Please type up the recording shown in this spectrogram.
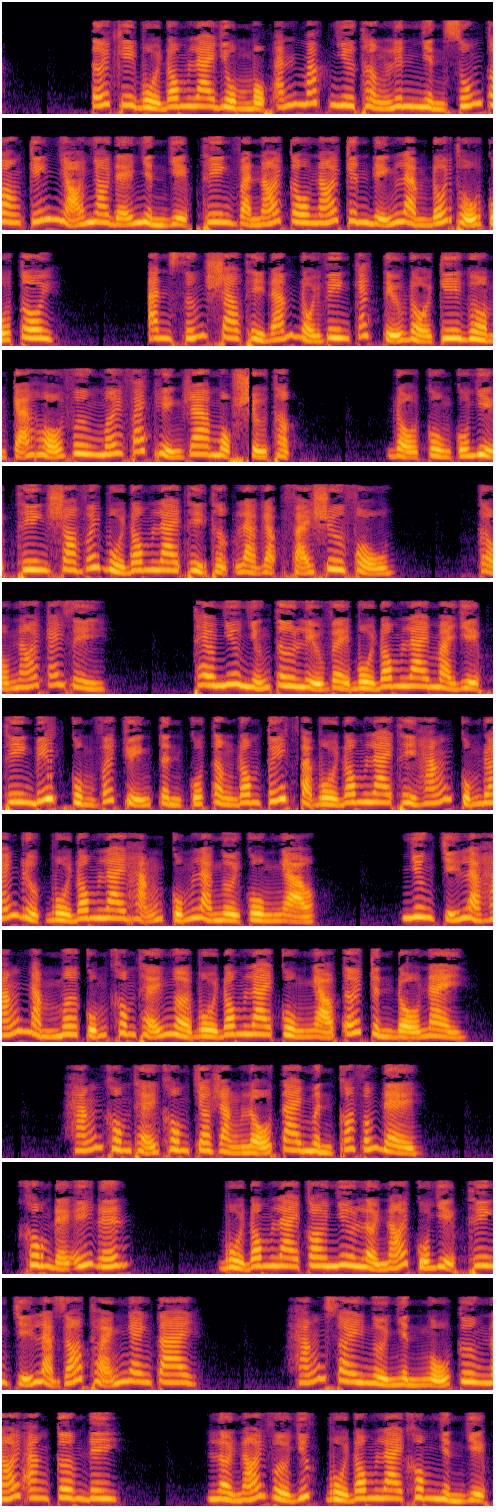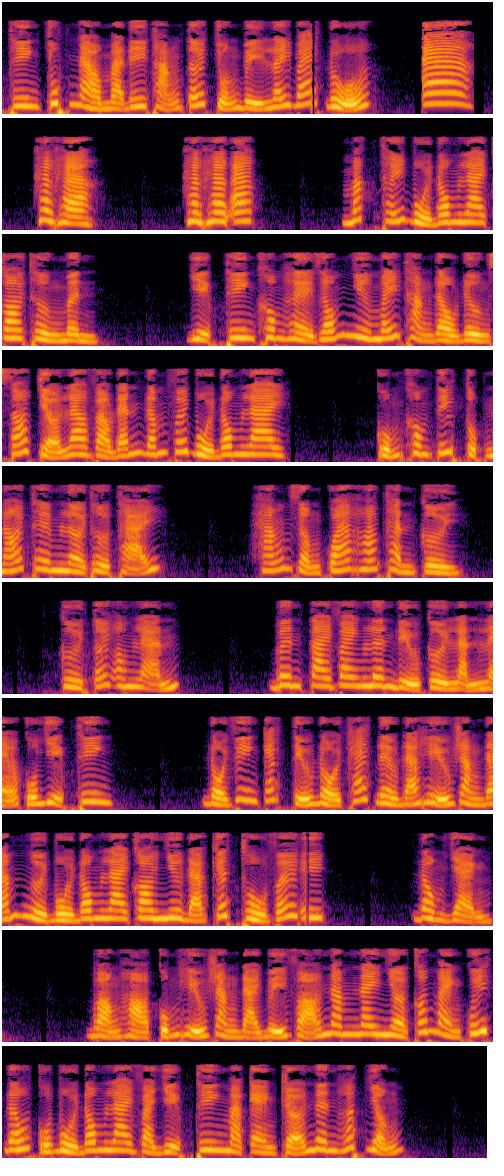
tới khi Bùi Đông Lai dùng một ánh mắt như thần linh nhìn xuống con kiến nhỏ nhoi để nhìn Diệp Thiên và nói câu nói kinh điển làm đối thủ của tôi. Anh xứng sao thì đám đội viên các tiểu đội kia gồm cả hổ vương mới phát hiện ra một sự thật. Độ cùng của Diệp Thiên so với Bùi Đông Lai thì thực là gặp phải sư phụ. Cậu nói cái gì? Theo như những tư liệu về Bùi Đông Lai mà Diệp Thiên biết cùng với chuyện tình của Tần Đông Tuyết và Bùi Đông Lai thì hắn cũng đoán được Bùi Đông Lai hẳn cũng là người cuồng ngạo. Nhưng chỉ là hắn nằm mơ cũng không thể ngờ Bùi Đông Lai cuồng ngạo tới trình độ này. Hắn không thể không cho rằng lỗ tai mình có vấn đề. Không để ý đến. Bùi Đông Lai coi như lời nói của Diệp Thiên chỉ là gió thoảng ngang tai. Hắn xoay người nhìn ngũ cương nói ăn cơm đi. Lời nói vừa dứt, Bùi Đông Lai không nhìn Diệp Thiên chút nào mà đi thẳng tới chuẩn bị lấy bát đũa. A! Ha ha! Ha ha a! Mắt thấy Bùi Đông Lai coi thường mình. Diệp Thiên không hề giống như mấy thằng đầu đường xó chợ lao vào đánh đấm với Bùi Đông Lai. Cũng không tiếp tục nói thêm lời thừa thải. Hắn giận quá hóa thành cười. Cười tới âm lãnh. Bên tai vang lên điệu cười lạnh lẽo của Diệp Thiên. Đội viên các tiểu đội khác đều đã hiểu rằng đám người Bùi Đông Lai coi như đã kết thù với y. Đồng dạng. Bọn họ cũng hiểu rằng đại bỉ võ năm nay nhờ có màn quyết đấu của Bùi Đông Lai và Diệp Thiên mà càng trở nên hấp dẫn.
